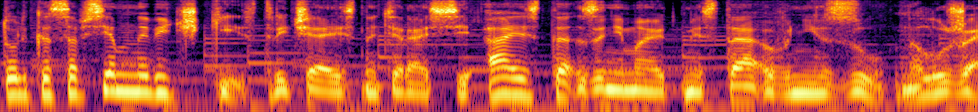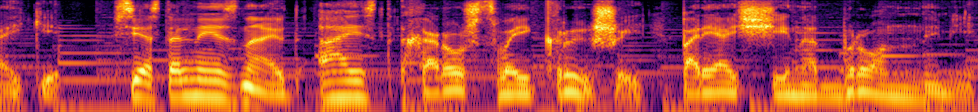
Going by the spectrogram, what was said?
только совсем новички, встречаясь на террасе аиста, занимают места внизу, на лужайке. Все остальные знают, аист хорош своей крышей, парящей над бронными,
